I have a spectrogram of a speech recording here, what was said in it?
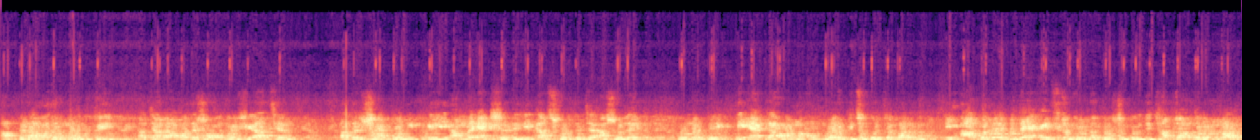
আপনারা আমাদের মুরব্বী যারা আমাদের সমবয়সী আছেন তাদের সকলকেই আমরা একসাথে নিয়ে কাজ করতে চাই। আসলে কোনো ব্যক্তি একা বড় কিছু করতে পারে না। এই আন্দোলন কিন্তু একা স্টুডেন্ট ভোটটা পশ্চিম বিরোধী ছাত্র আন্দোলন নয়।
